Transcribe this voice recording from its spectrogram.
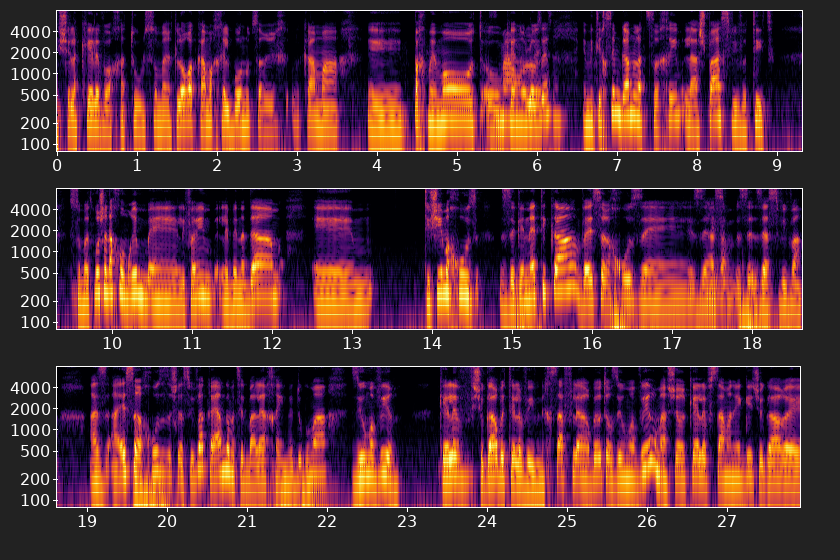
של הכלב או החתול. זאת אומרת, לא רק כמה חלבון הוא צריך וכמה אה, פחמימות, או כן או לא בעצם? זה, הם מתייחסים גם לצרכים, להשפעה הסביבתית. זאת אומרת, כמו שאנחנו אומרים אה, לפעמים לבן אדם, אה, 90 אחוז זה גנטיקה ו-10 אחוז זה, זה, זה, זה הסביבה. אז ה-10 אחוז הזה של הסביבה קיים גם אצל בעלי החיים. לדוגמה, זיהום אוויר. כלב שגר בתל אביב נחשף להרבה יותר זיהום אוויר מאשר כלב, סתם אני אגיד, שגר... אה,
